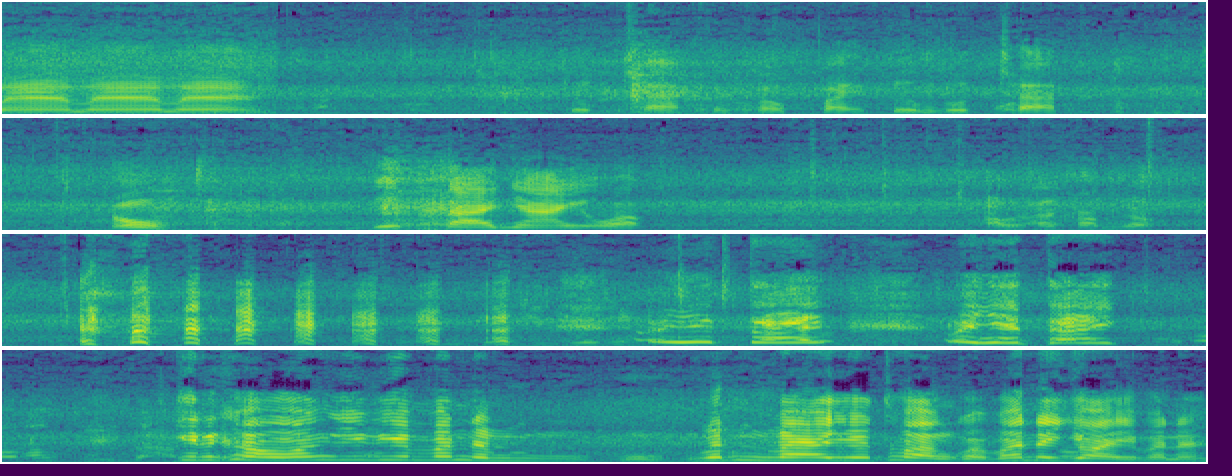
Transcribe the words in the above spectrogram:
มามามา รสชาติกันเข้าไปเติมรสชาติเอายึดตายายออก เอาหลายคำเนาะไม่ใช่ตายไม่ใช่ตายกินข้าววังยี่วีมันนั่นมันวายอยู่ท้องข่อยว่าได้ย่อยปะนะ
